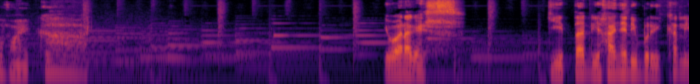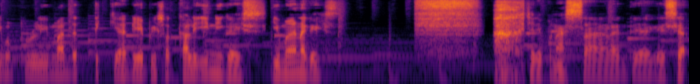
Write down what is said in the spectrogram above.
Oh my god Gimana guys? Kita di, hanya diberikan 55 detik ya di episode kali ini guys. Gimana guys? jadi penasaran tuh ya guys ya.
